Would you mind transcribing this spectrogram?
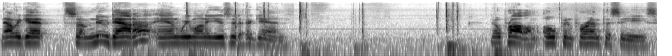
Now we get some new data, and we want to use it again. No problem. Open parentheses.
